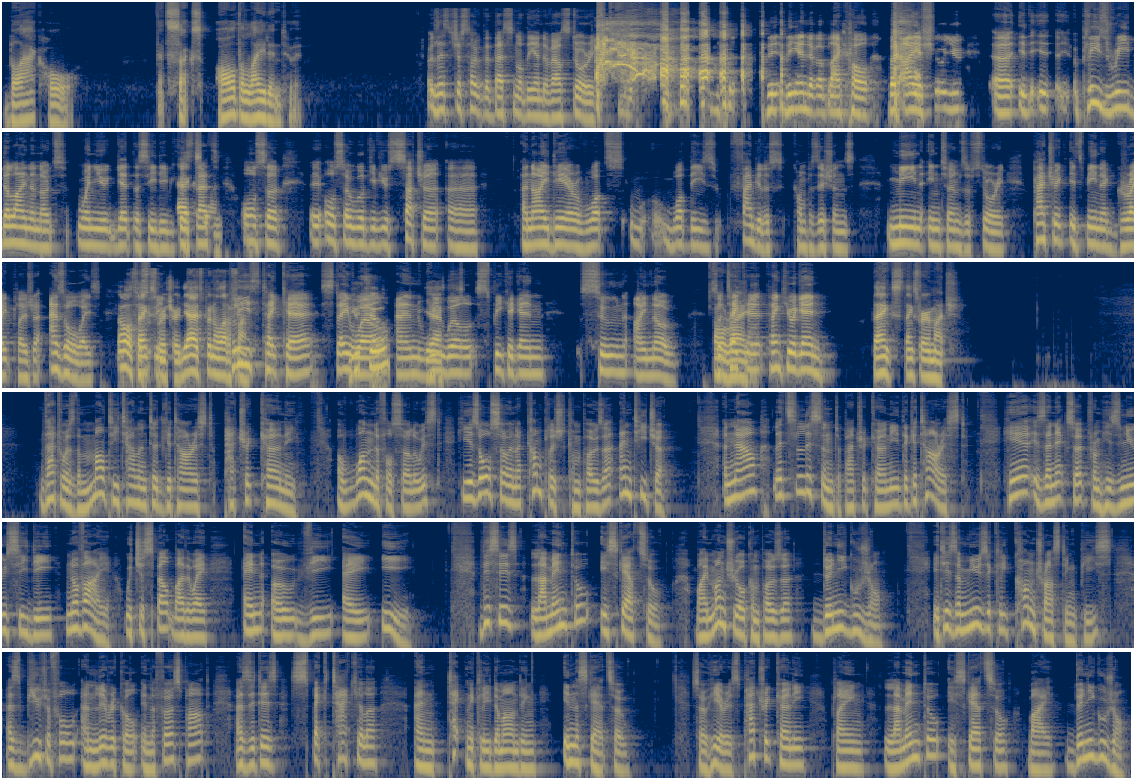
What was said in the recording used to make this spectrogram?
black hole that sucks all the light into it. let's just hope that that's not the end of our story. The, the end of a black hole. But i assure you uh, it, it, please read the liner notes when you get the cd because that's also it also will give you such a uh, an idea of what's what these fabulous compositions mean in terms of story patrick it's been a great pleasure as always Oh, thanks, speak. Richard. Yeah, it's been a lot of fun. please take care stay You well too. and Yes. we will speak again soon i know so All take right. care thank you again Thanks. Thanks very much. That was the multi talented guitarist Patrick Kearney. A wonderful soloist, he is also an accomplished composer and teacher. And now let's listen to Patrick Kearney, the guitarist. Here is an excerpt from his new CD, Novae, which is spelt, by the way, N O V A E. This is Lamento e Scherzo by Montreal composer Denis Gougeon. It is a musically contrasting piece, as beautiful and lyrical in the first part as it is spectacular and technically demanding in the scherzo. So here is Patrick Kearney playing Lamento e Scherzo by Denis Gougeon.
